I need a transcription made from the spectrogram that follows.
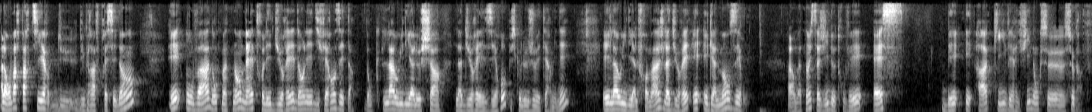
Alors on va repartir du graphe précédent. Et on va donc maintenant mettre les durées dans les différents états. Donc là où il y a le chat, la durée est 0 puisque le jeu est terminé. Et là où il y a le fromage, la durée est également 0. Alors maintenant, il s'agit de trouver S, B et A qui vérifient donc ce, ce, graphe.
